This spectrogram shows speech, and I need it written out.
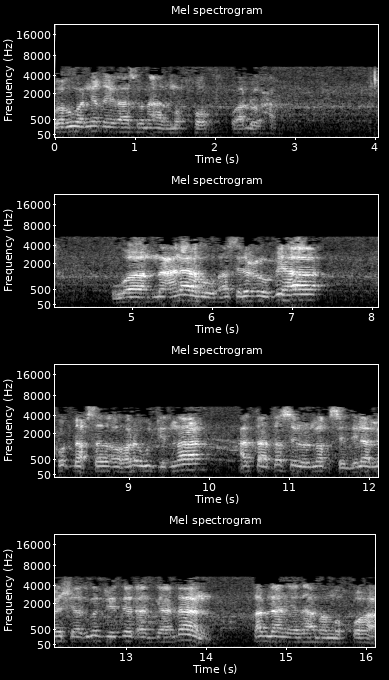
wa huwa niqigaasuna almuqu waa dhuuxa wa macnaahu asricuu bihaa ku dhaqsada oo hore ugu jidmara xataa tasilu lmaqsid ilaa meeshii aada uga jeedeen aada gaadhaan qabla an yadhaba muquha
